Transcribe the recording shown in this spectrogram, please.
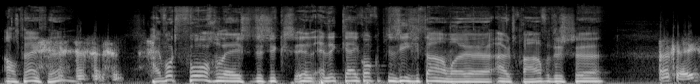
altijd hè. Hij wordt voorgelezen dus ik, en, en ik kijk ook op de digitale eh, uitgave. Dus eh, Oké.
